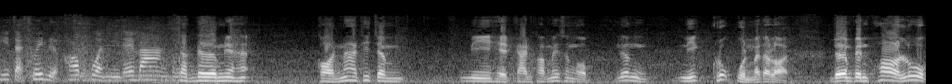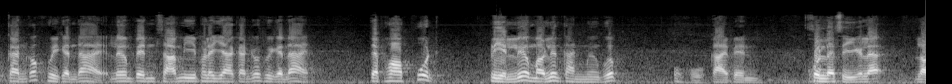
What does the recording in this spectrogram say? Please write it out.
ที่จะช่วยเหลือครอบครัวนี้ได้บ้างตรงจากเดิมเนี่ยฮะก่อนหน้าที่จะมีเหตุการณ์ความไม่สงบ เรื่องนี้ครุกรุ่นมาตลอด เดิมเป็นพ่อลูกกันก็คุยกันได้ เริ่มเป็นสามีภรรยากันก็คุยกันได้ แต่พอพูดเปลี่ยนเรื่องมาเรื่องการเมืองปุ๊บโอ้โหกลายเป็นคนละสีกันแล้ว เรา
